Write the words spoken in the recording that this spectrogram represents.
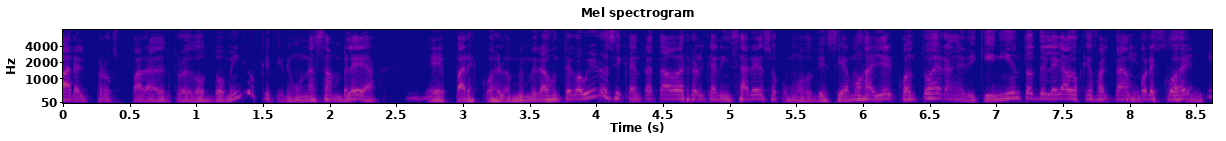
para el prox- para dentro de dos domingos que tienen una asamblea eh, para escoger los miembros de la Junta de Gobierno, así que han tratado de reorganizar eso, como decíamos ayer, ¿cuántos eran? Eddie? 500 delegados que faltaban por escoger, 560.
